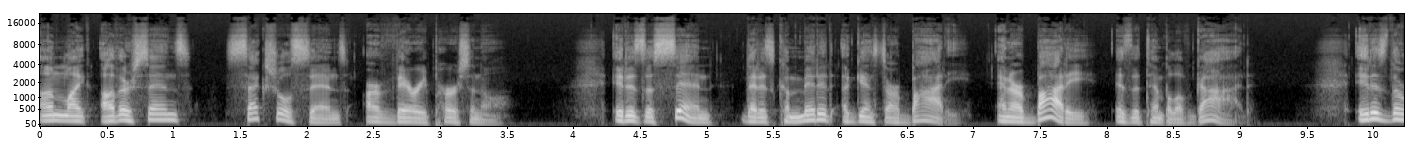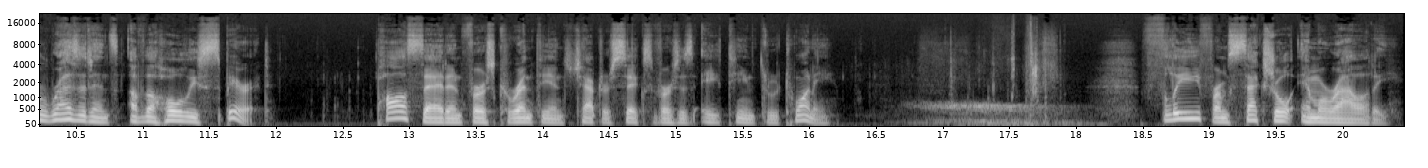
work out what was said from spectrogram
Unlike other sins, sexual sins are very personal. It is a sin that is committed against our body, and our body is the temple of God. It is the residence of the Holy Spirit. Paul said in 1 Corinthians chapter 6 verses 18 through 20, Flee from sexual immorality.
